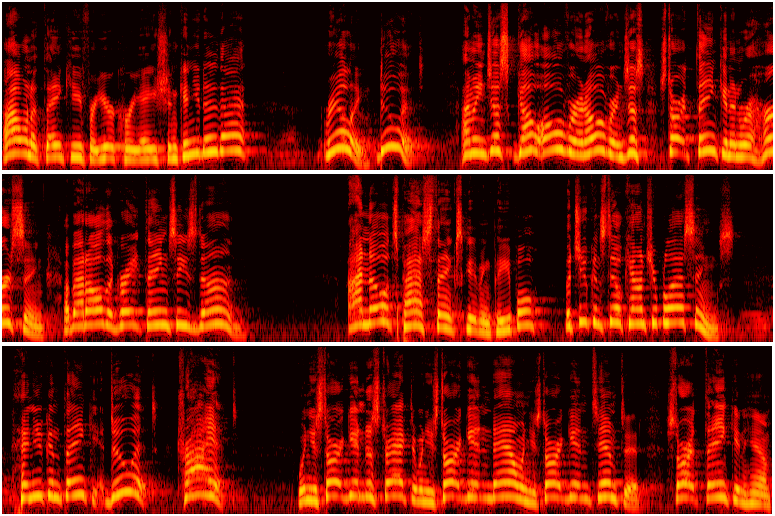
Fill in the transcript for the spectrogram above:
I want to thank you for your creation. Can you do that? Really, do it. I mean, just go over and over and just start thinking and rehearsing about all the great things He's done. I know it's past Thanksgiving, people, but you can still count your blessings. And you can thank it. Do it. Try it. When you start getting distracted, when you start getting down, when you start getting tempted, start thanking Him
